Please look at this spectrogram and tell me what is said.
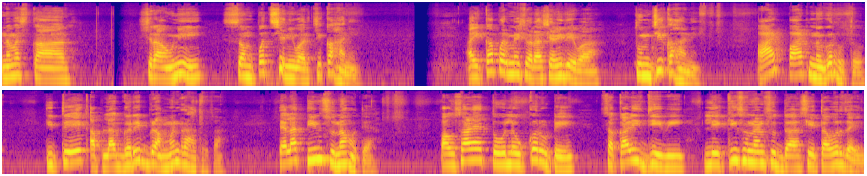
नमस्कार. श्रावणी संपत शनिवारची कहाणी. ऐका परमेश्वरा शनिदेवा तुमची कहाणी. आठ पाट नगर होतं. तिथे एक आपला गरीब ब्राह्मण राहत होता. त्याला तीन सुना होत्या. पावसाळ्यात तो लवकर उठे सकाळी जेवी लेकी सुनांसुद्धा शेतावर जाई.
